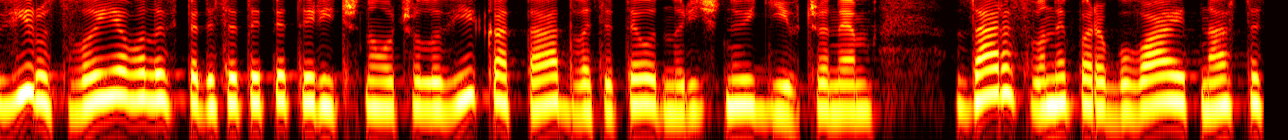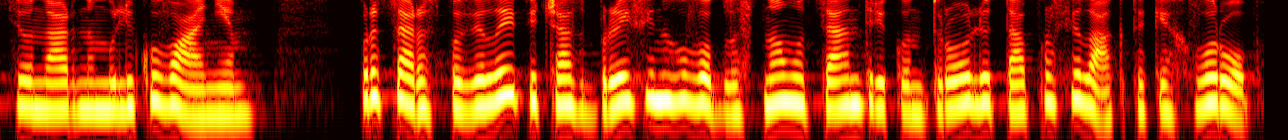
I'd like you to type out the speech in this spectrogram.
Вірус виявили в 55-річного чоловіка та 21-річної дівчини. Зараз вони перебувають на стаціонарному лікуванні. Про це розповіли під час брифінгу в обласному центрі контролю та профілактики хвороб.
